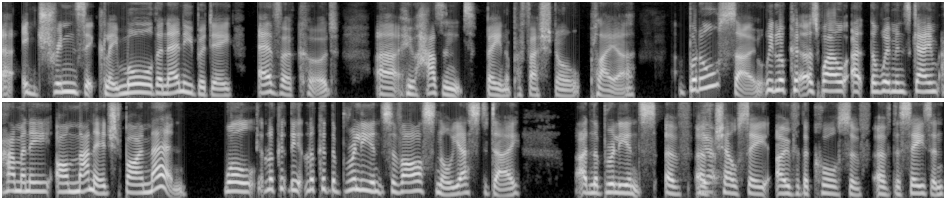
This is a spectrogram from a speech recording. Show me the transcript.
uh, intrinsically more than anybody ever could uh, who hasn't been a professional player. But also, we look at as well at the women's game how many are managed by men. Well, look at the look at the brilliance of Arsenal yesterday and the brilliance of, of Yep. Chelsea over the course of, of the season.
